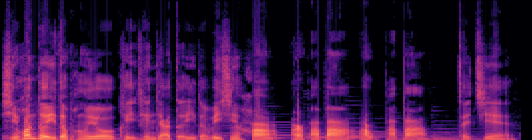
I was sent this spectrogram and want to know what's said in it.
喜欢得意的朋友可以添加得意的微信号二八八二五八八。再见。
